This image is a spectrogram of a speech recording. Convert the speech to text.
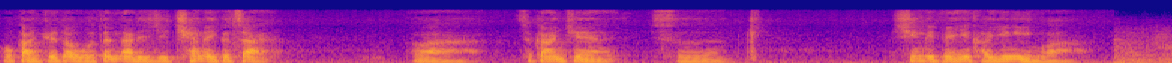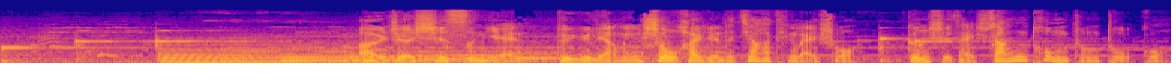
我感觉到我在那里就欠了一个债，啊？这个案件是心里边一颗阴影吧。而这十四年，对于两名受害人的家庭来说，更是在伤痛中度过。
